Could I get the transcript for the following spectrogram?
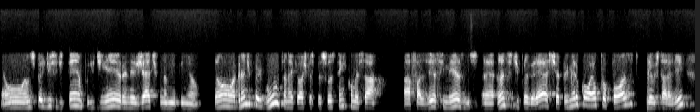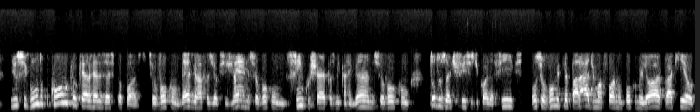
É, um, é um desperdício de tempo, de dinheiro, energético, na minha opinião. Então, a grande pergunta né, que eu acho que as pessoas têm que começar a fazer a si mesmos é, antes de ir para o Everest é, primeiro, qual é o propósito de eu estar ali e o segundo, como que eu quero realizar esse propósito. Se eu vou com 10 garrafas de oxigênio, se eu vou com 5 Sherpas me carregando, se eu vou com todos os artifícios de corda fixa, ou se eu vou me preparar de uma forma um pouco melhor para que eu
